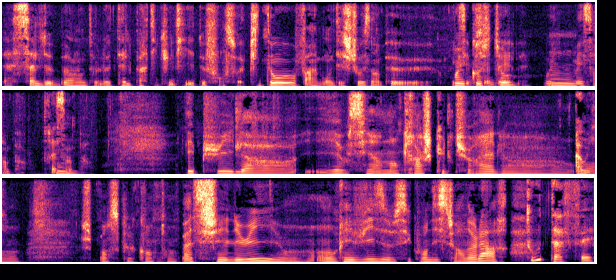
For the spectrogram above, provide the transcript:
la salle de bain de l'hôtel particulier de François Pinault, enfin bon, des choses un peu oui, costaud. Oui, mm. mais sympa, très mm. sympa. Et puis il, y a aussi un ancrage culturel. Euh, ah oui. Je pense que quand on passe chez lui, on, révise ses cours d'histoire de l'art. Tout à fait.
